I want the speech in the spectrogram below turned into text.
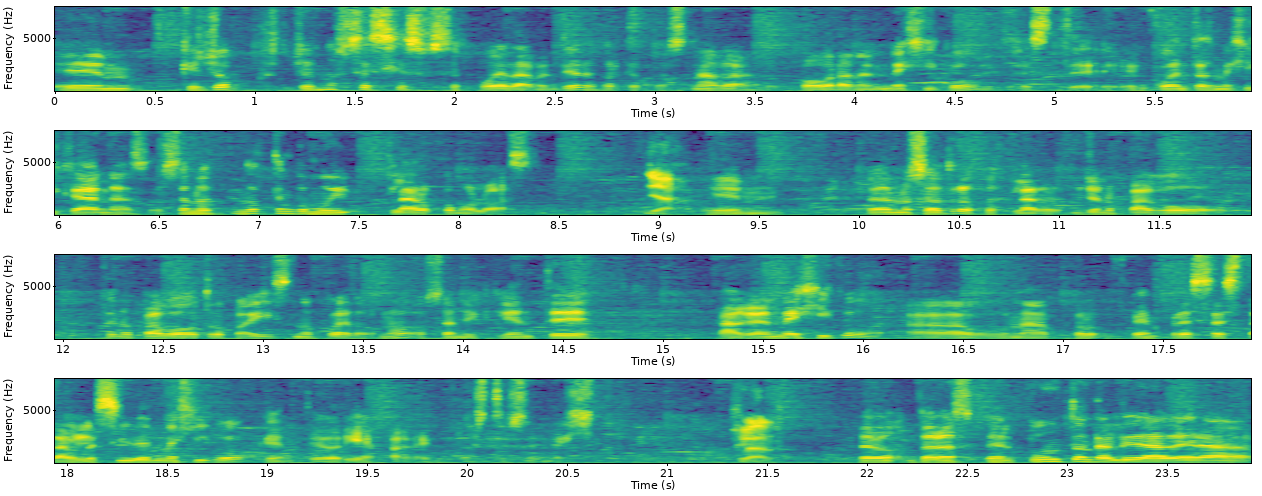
Eh, que yo, pues, yo no sé si eso se pueda, ¿me entiendes? Porque pues nada, cobran en México, este, en cuentas mexicanas, o sea, no, no tengo muy claro cómo lo hacen. Ya. Eh, pero nosotros, pues claro, yo no pago, yo no pago a otro país, no puedo, ¿no? O sea, mi cliente paga en México a una empresa establecida en México que en teoría paga impuestos en México. Claro. Pero, pero el punto en realidad era.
